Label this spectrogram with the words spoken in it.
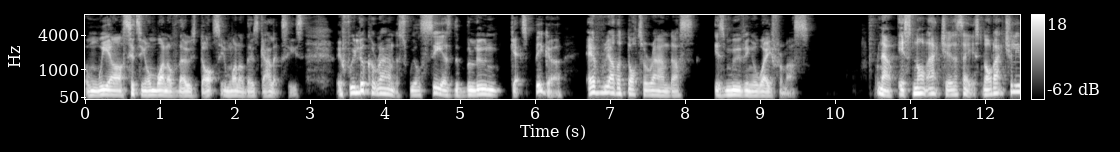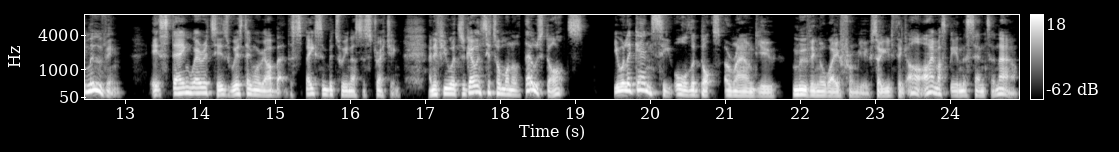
and we are sitting on one of those dots in one of those galaxies. If we look around us, we'll see as the balloon gets bigger, every other dot around us is moving away from us. Now, it's not actually, as I say, it's not actually moving. It's staying where it is. We're staying where we are, but the space in between us is stretching. And if you were to go and sit on one of those dots, you will again see all the dots around you moving away from you. So you'd think, oh, I must be in the center now.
